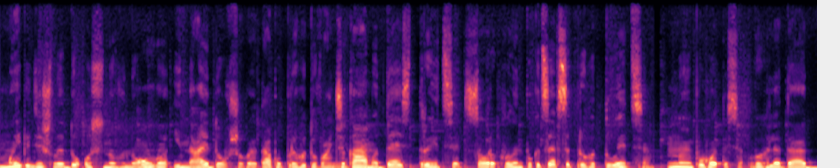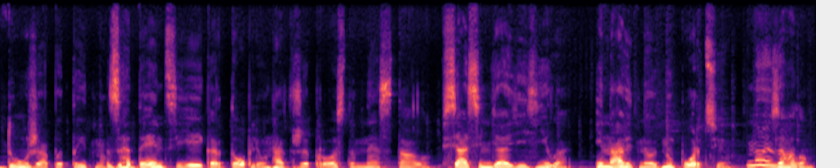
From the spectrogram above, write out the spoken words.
Ми підійшли до основного і найдовшого етапу приготування. Чекаємо десь 30-40 хвилин, поки це все приготується. Ну і погодьтеся, виглядає дуже апетитно. За день цієї картоплі у нас вже просто не стало. Вся сім'я її їла і навіть не одну порцію. Ну і загалом.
